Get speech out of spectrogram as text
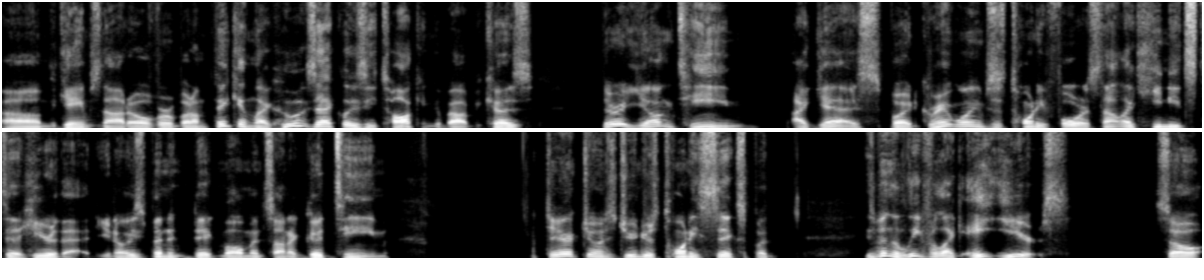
Um, the game's not over. But I'm thinking, like, who exactly is he talking about? Because they're a young team, I guess. But Grant Williams is 24. It's not like he needs to hear that. You know, he's been in big moments on a good team. Derrick Jones Jr. is 26, but he's been in the league for like eight years. So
